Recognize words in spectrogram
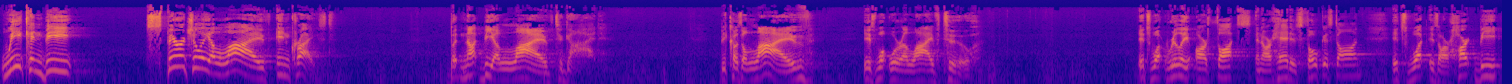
We can be spiritually alive in Christ, but not be alive to God. Because alive is what we're alive to. It's what really our thoughts and our head is focused on. It's what is our heartbeat.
